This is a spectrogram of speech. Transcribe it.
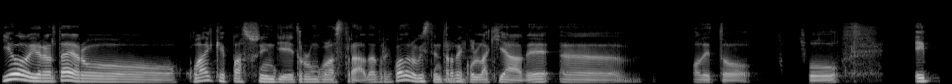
Io in realtà ero qualche passo indietro lungo la strada perché quando l'ho visto entrare mm-hmm. con la chiave eh, ho detto oh. e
